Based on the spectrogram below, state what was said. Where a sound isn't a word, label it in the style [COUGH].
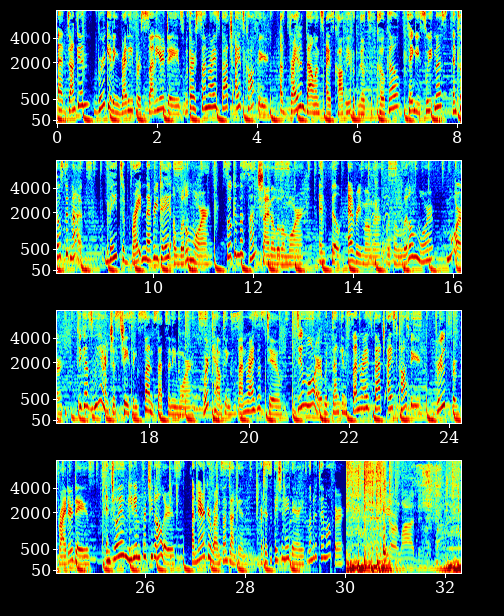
At Dunkin', we're getting ready for sunnier days with our Sunrise Batch Iced Coffee. A bright and balanced iced coffee with notes of cocoa, tangy sweetness, and toasted nuts. Made to brighten every day a little more. Soak in the sunshine a little more. And fill every moment with a little more, more. Because we aren't just chasing sunsets anymore. We're counting sunrises too. Do more with Dunkin' Sunrise Batch Iced Coffee. Brewed for brighter days. Enjoy a medium for $2. America runs on Dunkin'. Participation may vary. Limited time offer. We are live in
